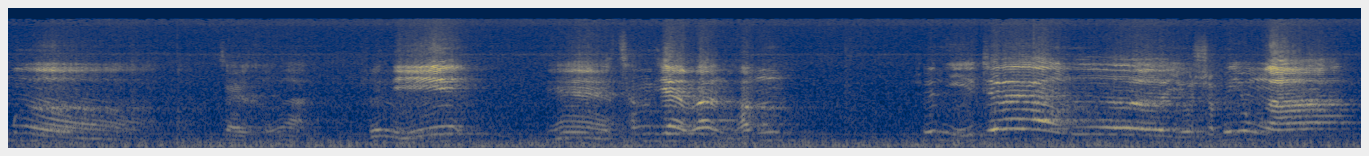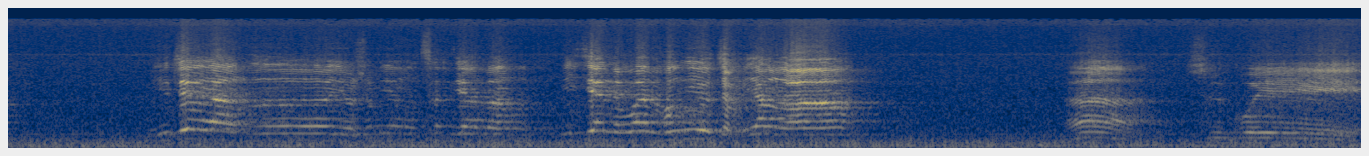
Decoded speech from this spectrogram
墨在何啊？说你，嗯，曾见万峰。说你这样子有什么用啊？你这样子有什么用？参见万峰，你见的万峰又怎么样啊？啊，是归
